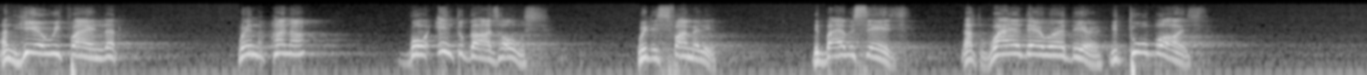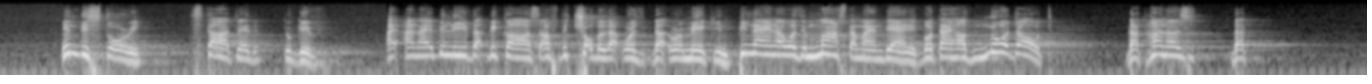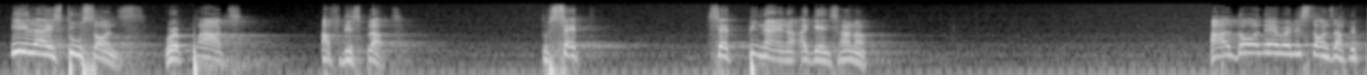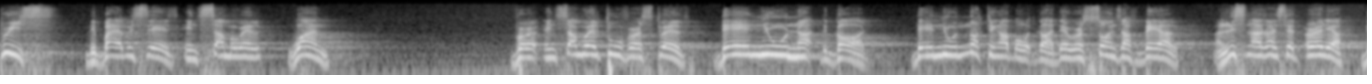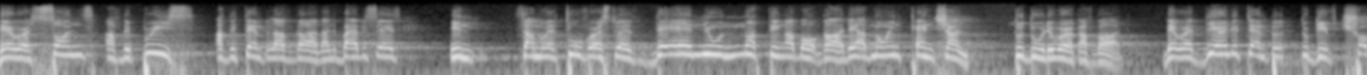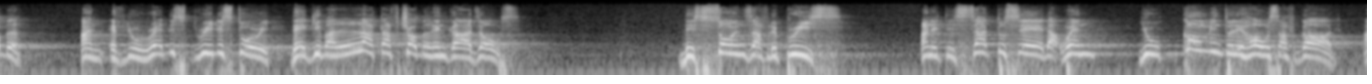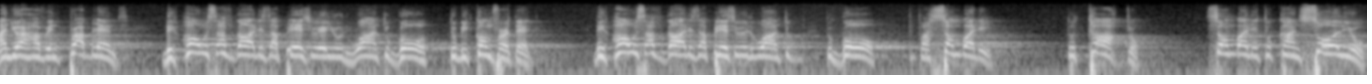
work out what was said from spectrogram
And here we find that when Hannah go into God's house with his family, the Bible says that while they were there, the two boys, in this story started to give. I, and I believe that because of the trouble that, was, that we're making, Peninnah was the mastermind behind it. But I have no doubt that Hannah's, that Eli's two sons were part of this plot to set, set Peninnah against Hannah. Although they were the sons of the priests, the Bible says in Samuel 1. In Samuel 2, verse 12, they knew not the God. They knew nothing about God. They were sons of Baal. And listen, as I said earlier, they were sons of the priests of the temple of God. And the Bible says in Samuel 2, verse 12, they knew nothing about God. They had no intention to do the work of God. They were there in the temple to give trouble. And if you read, this, read the story, they give a lot of trouble in God's house the sons of the priests. And it is sad to say that when you come into the house of God and you are having problems, the house of God is a place where you'd want to go to be comforted. The house of God is a place where you'd want to, to go for somebody to talk to, somebody to console you.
